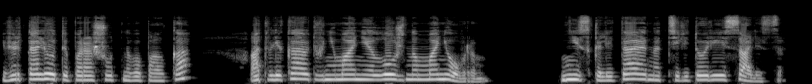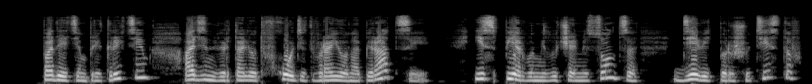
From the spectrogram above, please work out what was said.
Вертолеты парашютного полка отвлекают внимание ложным маневром, низко летая над территорией Салиса. Под этим прикрытием один вертолет входит в район операции, и с первыми лучами солнца девять парашютистов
